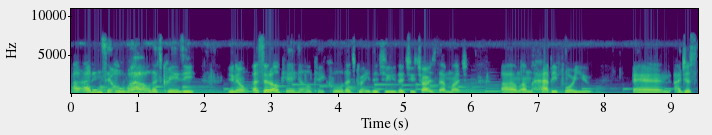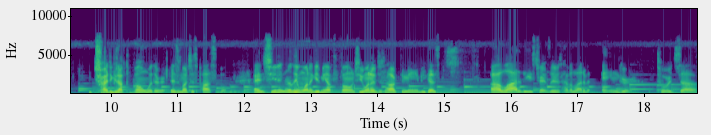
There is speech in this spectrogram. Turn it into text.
I, I didn't say, oh wow, that's crazy. You know, I said, okay, okay, cool, that's great that you that you charge that much. Um, I'm happy for you. And I just tried to get off the phone with her as much as possible. And she didn't really want to get me off the phone. She wanted to talk to me because a lot of these translators have a lot of anger towards uh,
